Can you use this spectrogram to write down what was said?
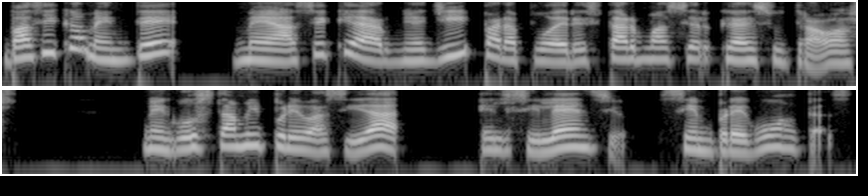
Básicamente me hace quedarme allí para poder estar más cerca de su trabajo. Me gusta mi privacidad, el silencio, sin preguntas.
